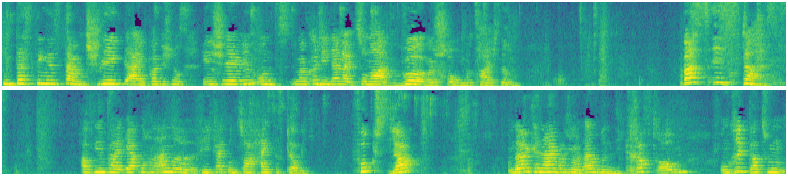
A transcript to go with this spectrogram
Und das Ding ist, damit schlägt er einen praktisch nur schnell und man könnte ihn dann als so eine Art Wirbelsturm bezeichnen. Was ist das? Auf jeden Fall, er hat noch eine andere Fähigkeit und zwar heißt das, glaube ich, Fuchsjagd. Und dann kann einfach jemand anderen die Kraft rauben und kriegt dazu,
